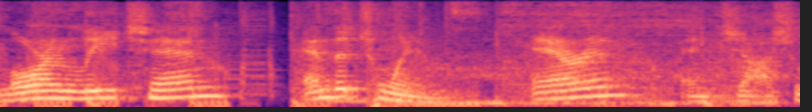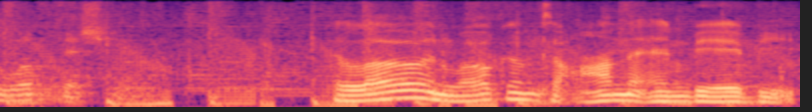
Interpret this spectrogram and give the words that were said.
Lauren Lee Chen and the twins, Aaron and Joshua Fishman. Hello and welcome to On the NBA Beat.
